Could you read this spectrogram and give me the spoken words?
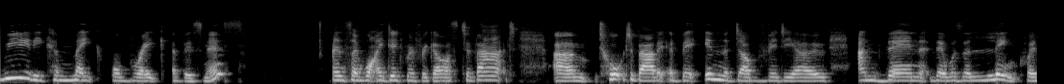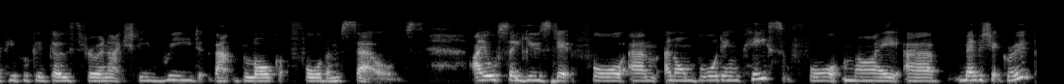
really can make or break a business. And so what I did with regards to that, um, talked about it a bit in the Dubb video, and then there was a link where people could go through and actually read that blog for themselves. I also used it for um, an onboarding piece for my uh, membership group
